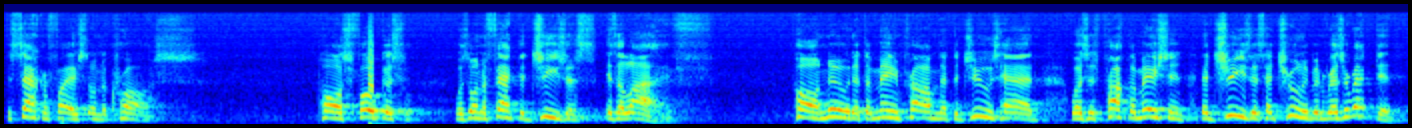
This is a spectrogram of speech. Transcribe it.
the sacrifice on the cross. Paul's focus was on the fact that Jesus is alive. Paul knew that the main problem that the Jews had was his proclamation that Jesus had truly been resurrected,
